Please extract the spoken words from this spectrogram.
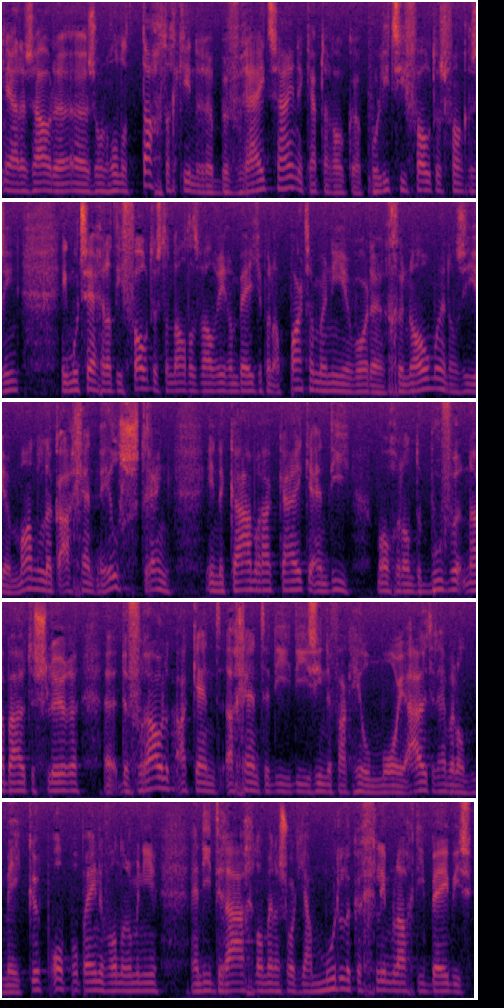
Ja, er zouden uh, zo'n 180 kinderen bevrijd zijn. Ik heb daar ook uh, politiefoto's van gezien. Ik moet zeggen dat die foto's dan altijd wel weer een beetje op een aparte manier worden genomen. Dan zie je mannelijke agenten heel streng in de camera kijken. En die mogen dan de boeven naar buiten sleuren. Uh, de vrouwelijke agent, agenten die, die zien er vaak heel mooi uit. En hebben dan make-up op op een of andere manier. En die dragen dan met een soort ja, glimlach die baby's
